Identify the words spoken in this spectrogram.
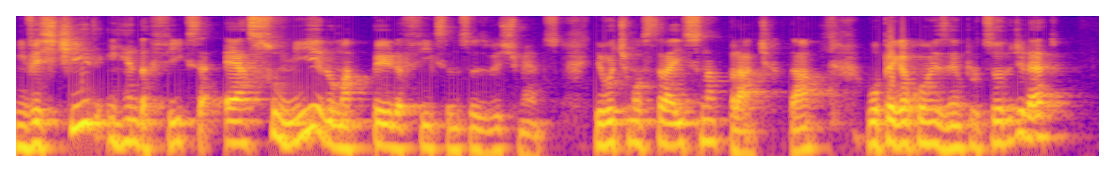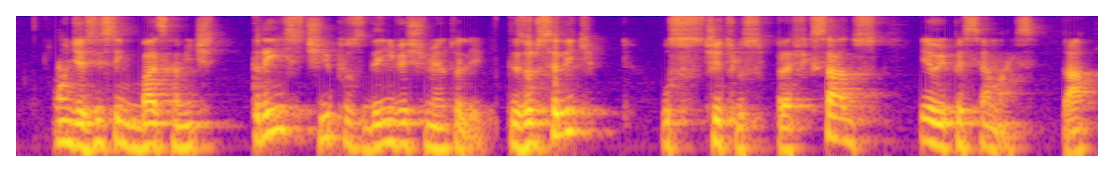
Investir em renda fixa é assumir uma perda fixa nos seus investimentos. Eu vou te mostrar isso na prática, tá? Vou pegar como exemplo o Tesouro Direto, onde existem basicamente três tipos de investimento ali: Tesouro Selic, os títulos pré-fixados e o IPCA+. Tá?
